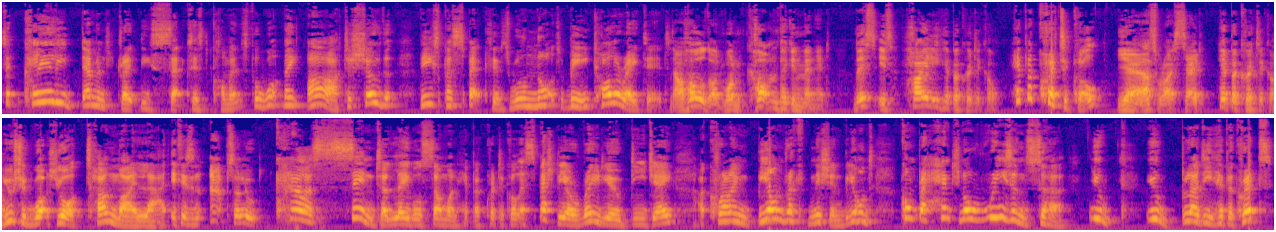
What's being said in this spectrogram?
to clearly demonstrate these sexist comments for what they are, to show that these perspectives will not be tolerated. Now hold on one cotton picking minute. This is highly hypocritical. Hypocritical? Yeah, that's what I said. Hypocritical. You should watch your tongue, my lad. It is an absolute callous sin to label someone hypocritical, especially a radio DJ. A crime beyond recognition, beyond comprehension or reason, sir. You, you bloody hypocrite!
